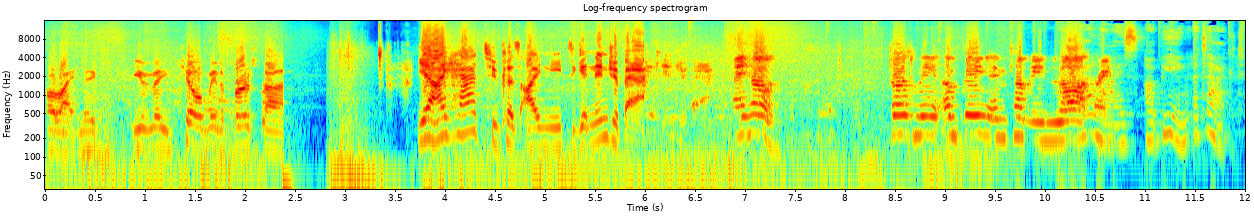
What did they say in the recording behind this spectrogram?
Alright, Nick. Even though you killed me the first time. Yeah, I had to because I need to get Ninja back. Hey, Helen. Trust me, upgrading income a lot right Allies are being attacked.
